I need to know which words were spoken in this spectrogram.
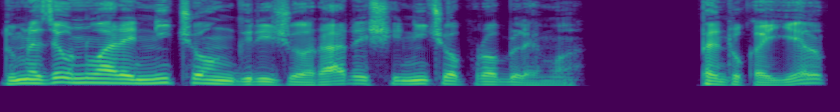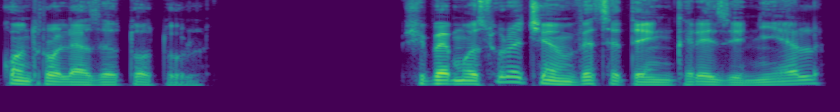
Dumnezeu nu are nicio îngrijorare și nicio problemă, pentru că El controlează totul. Și pe măsură ce înveți să te încrezi în El,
